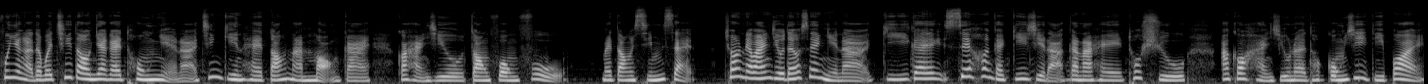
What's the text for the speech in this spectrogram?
欢人啊哋会知道嘅嘅童年啊，真见系当难忘嘅，个含笑当丰富，咪当心塞。像你玩要到新年啦，佢嘅细汉嘅記憶啦，嗰陣系读书，阿个含笑咧读公司地方，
